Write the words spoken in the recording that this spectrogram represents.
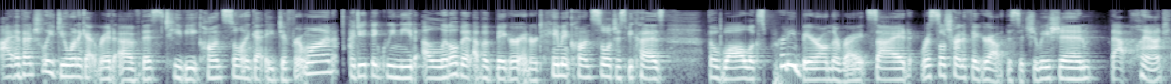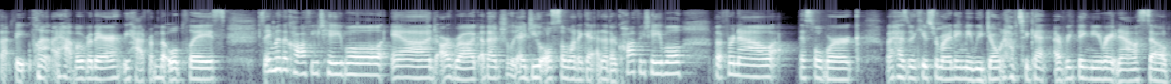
I eventually do want to get rid of this TV console and get a different one. I do think we need a little bit of a bigger entertainment console just because the wall looks pretty bare on the right side. We're still trying to figure out the situation. That plant, that fake plant I have over there, we had from the old place. Same with the coffee table and our rug. Eventually, I do also want to get another coffee table, but for now, this will work. My husband keeps reminding me we don't have to get everything new right now, so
